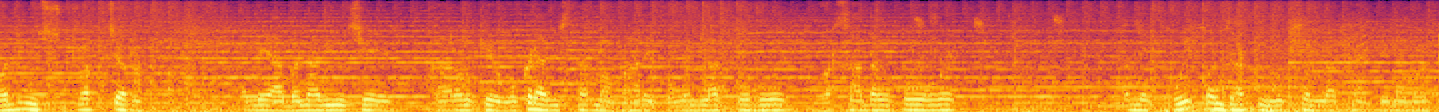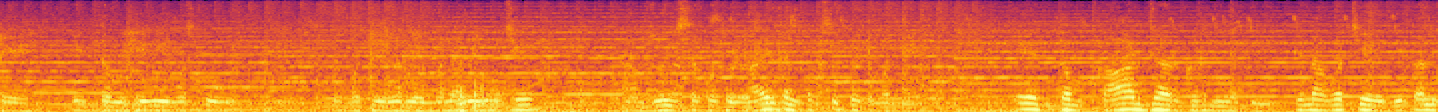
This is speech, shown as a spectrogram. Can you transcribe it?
મજબૂત સ્ટ્રક્ચર અમે આ બનાવ્યું છે. કારણ કે વકડા વિસ્તારમાં ભારે પવન લાગતો હોય, વરસાદ આવતો હોય અને કોઈ પણ જાતનું નુકસાન ન થાય તેના માટે એકદમ હેવી વસ્તુ મટીરિયલ અમે બનાવેલું છે. આમ જોઈ શકો છો રાયગલ પક્ષી પેટમાંથી એકદમ કાળજાર ગરમી હતી. તેના વચ્ચે બેતાલીસ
